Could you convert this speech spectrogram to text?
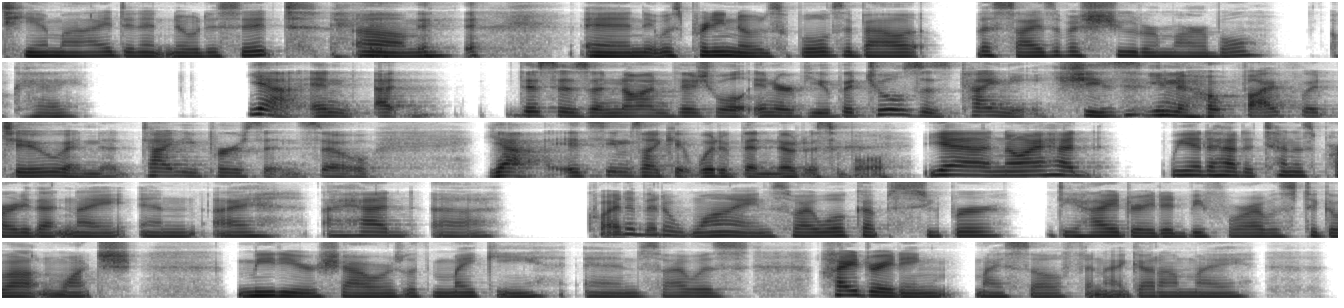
TMI, didn't notice it. Um, and it was pretty noticeable. It was about the size of a shooter marble. Okay. Yeah. And uh, this is a non visual interview, but Jules is tiny. She's, you know, five foot two and a tiny person. So, yeah, it seems like it would have been noticeable. Yeah. No, I had, we had had a tennis party that night and I, I had uh, quite a bit of wine. So I woke up super dehydrated before I was to go out and watch meteor showers with Mikey, and so I was hydrating myself, and I got on my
